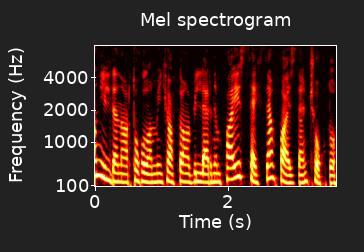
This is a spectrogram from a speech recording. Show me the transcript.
10 ildən artıq olan minik avtomobillərinin payı 80%-dən çoxdur.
